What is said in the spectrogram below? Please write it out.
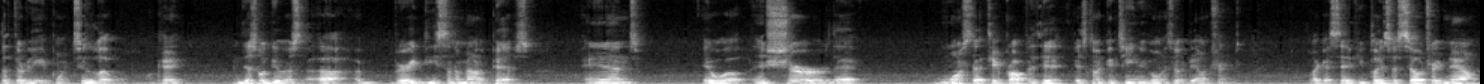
the 38.2 level okay? And this will give us a, a, very decent amount of pips and it will ensure that once that take profit hit it's going to continue going into a downtrend. Like I said if you place a sell trade now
